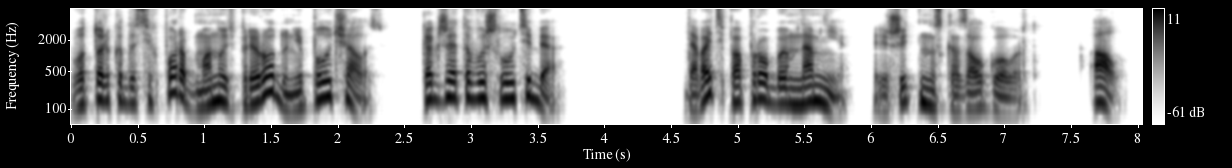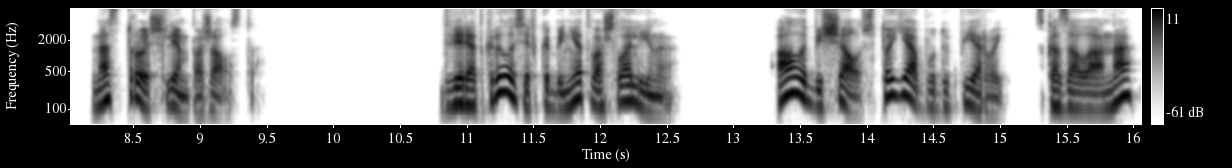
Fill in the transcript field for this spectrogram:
вот только до сих пор обмануть природу не получалось. Как же это вышло у тебя? Давайте попробуем на мне, решительно сказал Говард. Ал, настрой шлем, пожалуйста. Дверь открылась, и в кабинет вошла Лина. «Ал обещал, что я буду первой», — сказала она,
